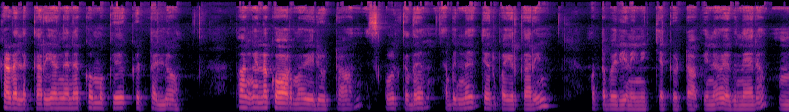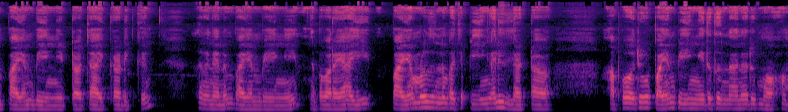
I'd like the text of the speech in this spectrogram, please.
കടലക്കറി അങ്ങനെയൊക്കെ നമുക്ക് കിട്ടല്ലോ. അപ്പം അങ്ങനെയൊക്കെ ഓർമ്മ വരും കേട്ടോ സ്കൂളത്തത് പിന്നെ ചെറുപയർ കറിയും മുട്ടപ്പൊരിയാണ് ഇനി ഉച്ചയ്ക്ക് കേട്ടോ പിന്നെ വൈകുന്നേരം പഴം പിഴിഞ്ഞിട്ടോ ചായക്കടിക്ക്. വൈകുന്നേരം പഴം പീങ്ങി. അപ്പോൾ പറയാ ഈ പയം നമ്മൾ തിന്നും പക്ഷേ പീങ്ങലില്ല കേട്ടോ അപ്പോൾ ഒരു പയം പീങ്ങിയിട്ട് തിന്നാനൊരു മോഹം.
